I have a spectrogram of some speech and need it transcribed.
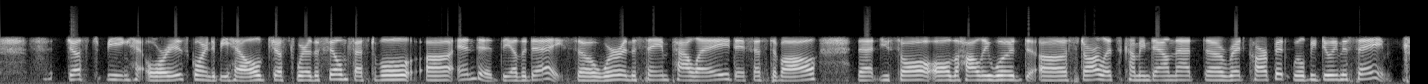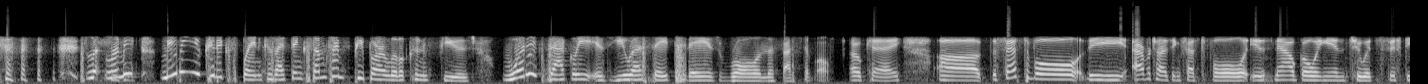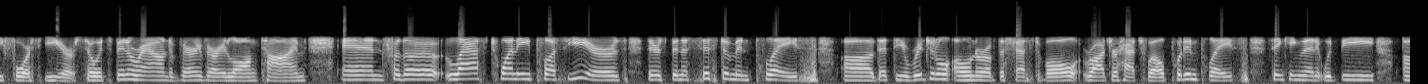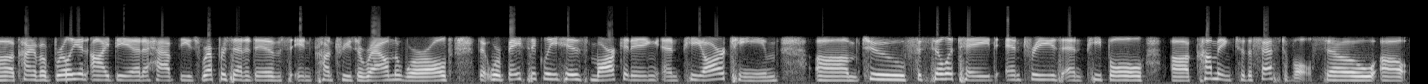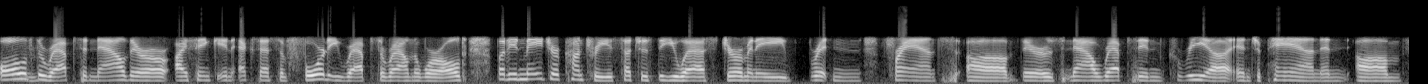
just being or is going to be held just where the film festival uh, ended the other day. So we're in the same Palais des Festivals that you saw all the Hollywood uh, starlets coming down that uh, red carpet. We'll be doing the same. let, let me maybe you could explain because I think sometimes people are a little confused. What exactly is USA Today's role in the festival? Okay, uh, the festival, the advertising festival, is now going into its 54th year. So it's been around a very, very long time, and for the last 20 plus years, there's been a system in place uh, that the original owner of the festival, Roger Hatchuel, put in place, thinking that it would be uh, kind of a brilliant idea to have these representatives in countries around the world that were basically his marketing and PR team um, to facilitate entries and people uh, coming to the festival. So uh, all Mm-hmm. of the reps, and now there are, I think, in excess of 40 reps around the world, but in major countries such as the U.S., Germany, Britain, France. Uh, there's now reps in Korea and Japan and um,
